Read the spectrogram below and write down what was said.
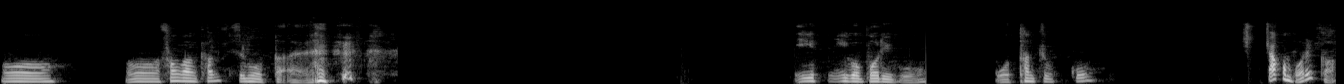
어, 어, 성광탄? 쓸모없다. 이, 이거 버리고, 5탄 쫓고, 짝은 버릴까?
